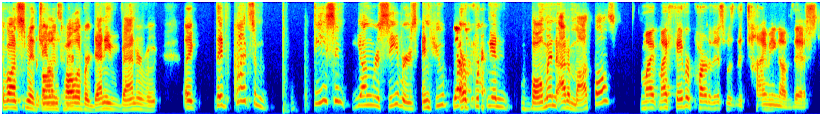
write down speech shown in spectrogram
Tevaun Smith, Jalen Smith. Tolliver, Denny Vandervoot. Like they've got some decent young receivers, and you Yeah. are bringing Bowman out of mothballs. my my favorite part of this was the timing of this.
